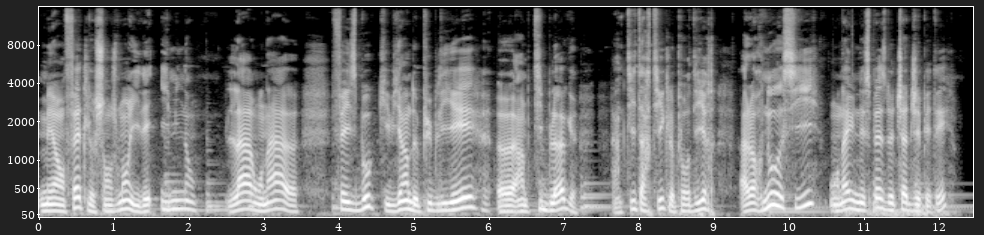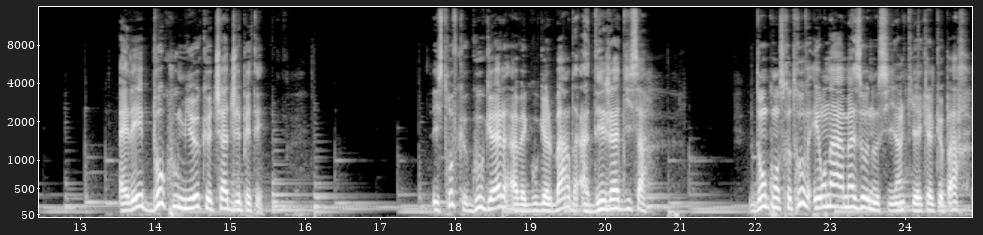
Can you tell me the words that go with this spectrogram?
Mais en fait, le changement, il est imminent. Là, on a euh, Facebook qui vient de publier euh, un petit blog, un petit article pour dire, alors nous aussi, on a une espèce de chat GPT. Elle est beaucoup mieux que chat GPT. Il se trouve que Google, avec Google Bard, a déjà dit ça. Donc on se retrouve, et on a Amazon aussi, hein, qui est quelque part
